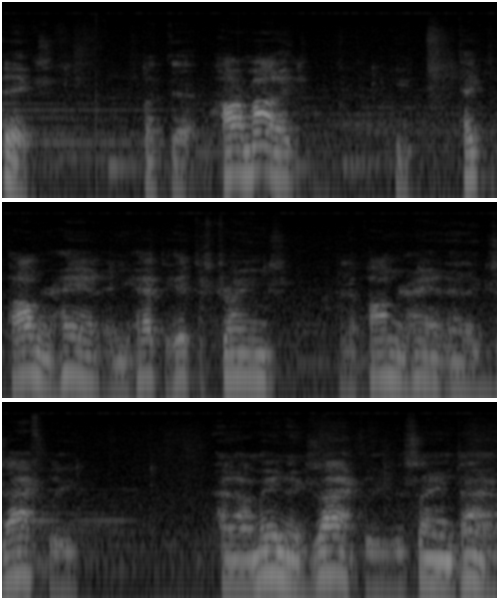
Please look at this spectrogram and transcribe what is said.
picks. But the harmonic, you take the palm of your hand and you have to hit the strings in the palm of your hand at exactly, and I mean exactly the same time.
